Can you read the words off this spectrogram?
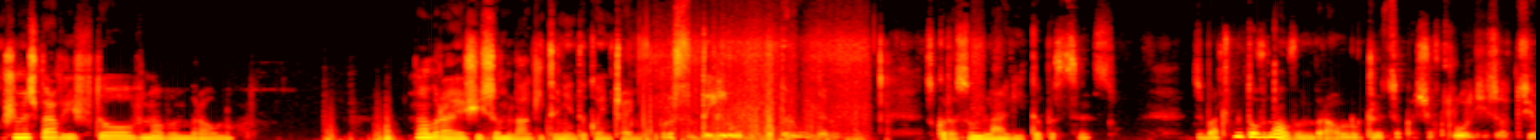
Musimy sprawdzić to w nowym brawlu. Dobra, jeśli są lagi, to nie dokończajmy po prostu tej rundy. Skoro są lagi, to bez sensu. Zobaczmy to w nowym brawlu, czy jest jakaś aktualizacja.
